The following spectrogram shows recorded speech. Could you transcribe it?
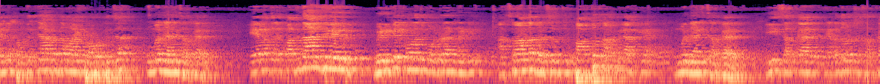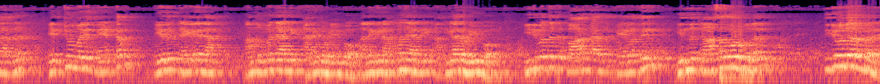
എന്ന് പ്രതിജ്ഞാബദ്ധമായി പ്രവർത്തിച്ച ഉമ്മൻചാണ്ടി സർക്കാർ കേരളത്തിലെ പതിനാല് ജില്ലയിലും മെഡിക്കൽ കോളേജ് കൊണ്ടുവരാൻ വേണ്ടി അശ്രാന്ത പരിശ്രമിച്ച് പത്തും നടപ്പിലാക്കിയ ഉമ്മൻചാണ്ടി സർക്കാർ ഈ സർക്കാർ ഇടതുപക്ഷ സർക്കാരിന് ഏറ്റവും വലിയ നേട്ടം ഏത് മേഖലയിലാണ് അന്ന് ഉമ്മൻചാണ്ടി അരങ്ങൊഴിയുമ്പോ അല്ലെങ്കിൽ അമ്മചാണ്ടി അധികാരം ഒഴിയുമ്പോ. ഇരുപത്തെട്ട് ബാറുണ്ടായിരുന്ന കേരളത്തിൽ ഇന്ന് കാസർഗോഡ് മുതൽ തിരുവനന്തപുരം വരെ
